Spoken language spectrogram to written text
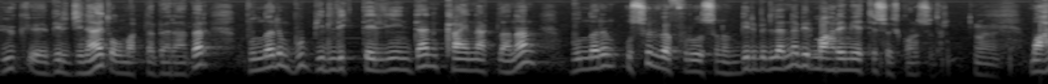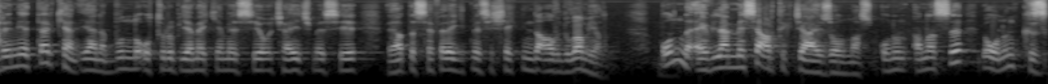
büyük e, bir cinayet olmakla beraber bunların bu birlikteliğinden kaynaklanan bunların usul ve furusunun birbirlerine bir mahremiyeti söz konusudur. Evet. Mahremiyet derken yani bununla oturup yemek yemesi, o çay içmesi veyahut da sefere gitmesi şeklinde algılamayalım. Onunla evlenmesi artık caiz olmaz. Onun anası ve onun kız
